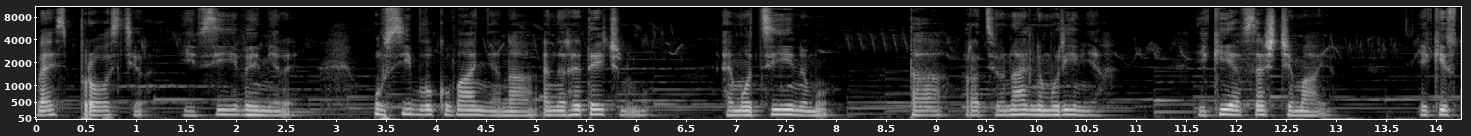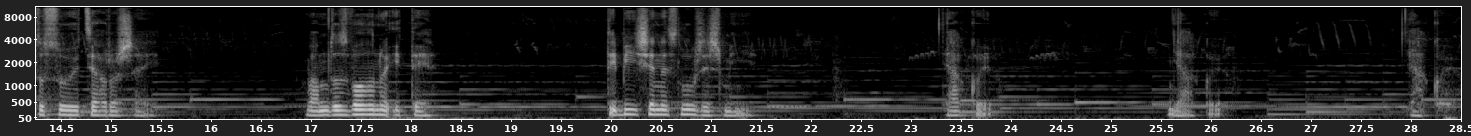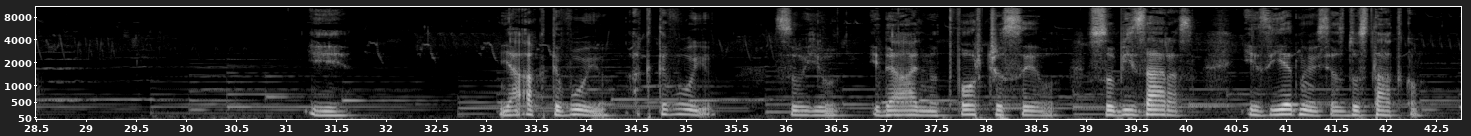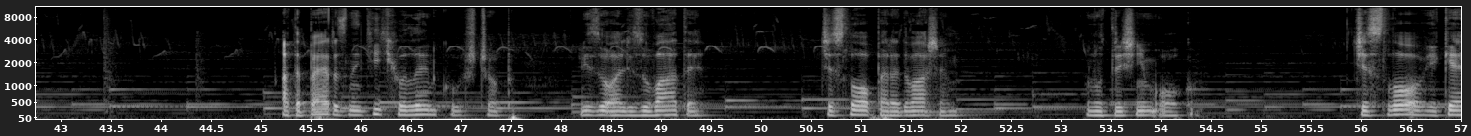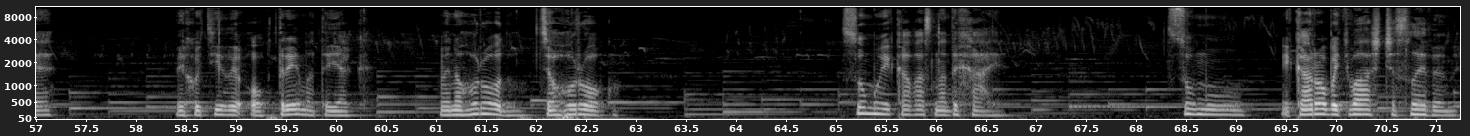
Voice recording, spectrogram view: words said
Весь простір і всі виміри, усі блокування на енергетичному, емоційному та раціональному рівнях, які я все ще маю, які стосуються грошей. Вам дозволено іти. Ти більше не служиш мені. Дякую. Дякую. Дякую. І я активую, активую свою ідеальну творчу силу в собі зараз і з'єднуюся з достатком. А тепер знайдіть хвилинку, щоб візуалізувати число перед вашим внутрішнім оком. Число, яке ви хотіли отримати як винагороду цього року. Суму, яка вас надихає, суму, яка робить вас щасливими,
